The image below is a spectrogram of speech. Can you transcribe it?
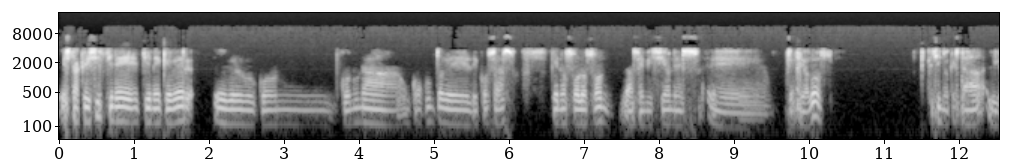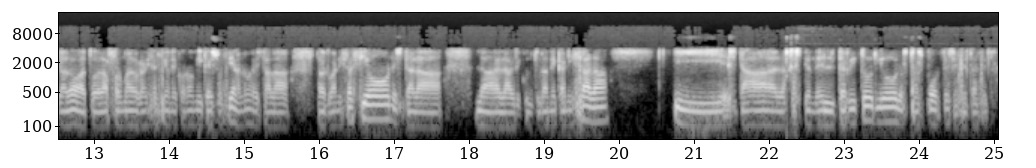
esta crisis tiene, tiene que ver eh, con, con una, un conjunto de, de, cosas que no solo son las emisiones eh, de CO2, sino que está ligado a toda la forma de organización económica y social, ¿no? Está la, urbanización, está la, agricultura mecanizada y facilita la gestión del territorio, los transportes, etcétera, etcétera.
